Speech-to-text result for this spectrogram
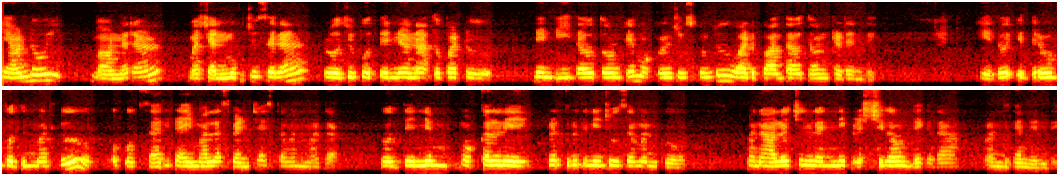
ఏమండో బాగున్నారా? మా షణ్ముఖ చూసారా? రోజు పొద్దున్నే నాతో పాటు నేను టీ తాగుతూ ఉంటే మొక్కలను చూసుకుంటూ వాడు పాలు తాగుతూ ఉంటాడండి. ఏదో ఇద్దరం పొద్దున్న మట్లు ఒక్కొక్కసారి టైం అలా స్పెండ్ చేస్తామన్నమాట. పొద్దున్నే మొక్కల్ని ప్రకృతిని చూసామనుకో మన ఆలోచనలు అన్నీ ఫ్రెష్గా ఉంటాయి కదా అందుకనండి.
